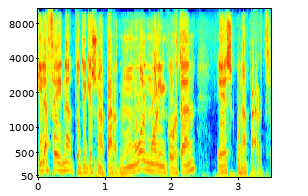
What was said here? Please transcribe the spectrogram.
I la feina, tot i que és una part molt, molt important, és una part.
